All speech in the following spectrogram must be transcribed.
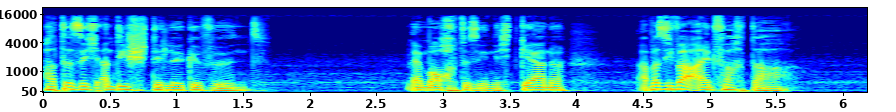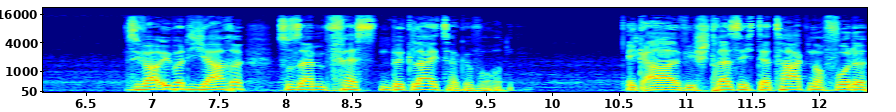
hatte sich an die Stille gewöhnt. Er mochte sie nicht gerne, aber sie war einfach da. Sie war über die Jahre zu seinem festen Begleiter geworden. Egal wie stressig der Tag noch wurde,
